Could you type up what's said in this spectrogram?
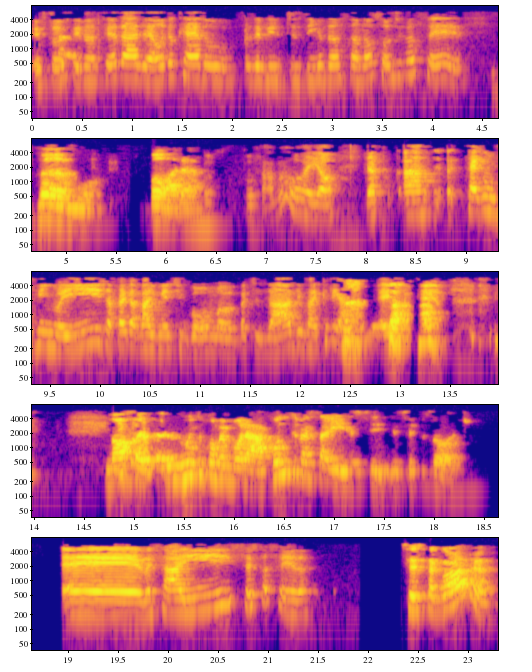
Eu estou assim na ansiedade. É ela que eu quero fazer videozinho dançando ao som de vocês. Vamos, bora. Por favor, aí, ó. Já, ah, pega um vinho aí, já pega a balinha de goma batizada e vai criar. É isso que eu quero. Nossa, eu quero muito comemorar. Quando que vai sair esse, esse episódio? É, vai sair sexta-feira. Sexta agora?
